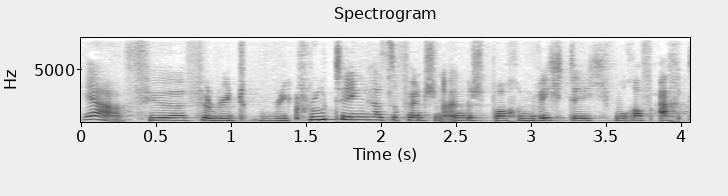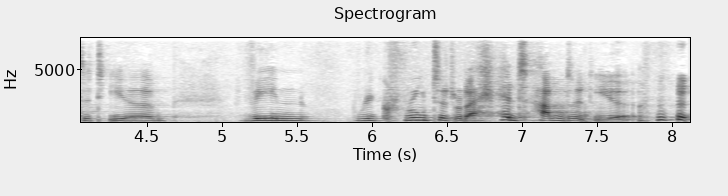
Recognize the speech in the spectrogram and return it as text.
ja, für, für Re Recruiting hast du vorhin schon angesprochen, wichtig. Worauf achtet ihr? Wen recruited oder headhuntet ihr?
